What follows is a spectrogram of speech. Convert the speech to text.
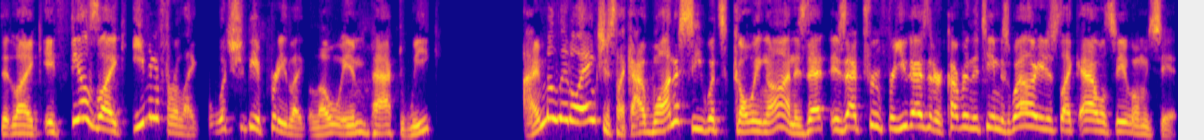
that like it feels like even for like what should be a pretty like low impact week, I'm a little anxious. Like I want to see what's going on. Is that is that true for you guys that are covering the team as well? Or are you just like, ah, we'll see it when we see it?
